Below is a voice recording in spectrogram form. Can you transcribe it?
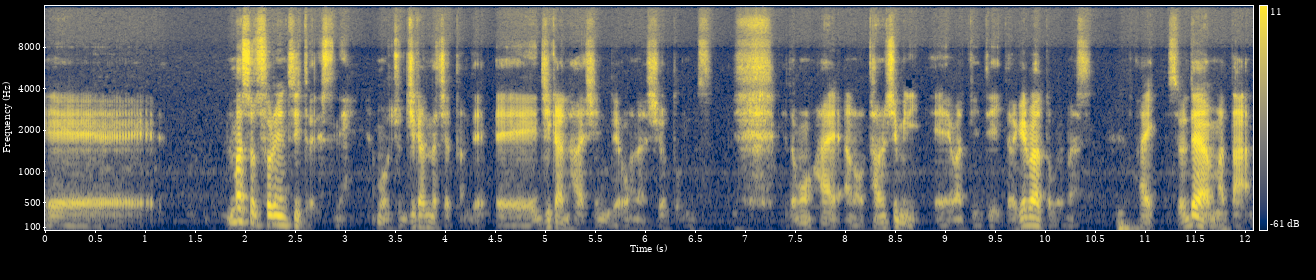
えー、まあ、それについてはですね、もうちょっと時間になっちゃったんで、えー、次回の配信でお話ししようと思います。けども、はい、あの、楽しみに、えー、待っていていただければと思います。はい、それではまた。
